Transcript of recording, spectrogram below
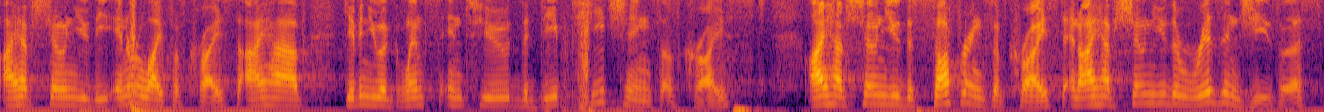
I have shown you the inner life of Christ. I have given you a glimpse into the deep teachings of Christ. I have shown you the sufferings of Christ, and I have shown you the risen Jesus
